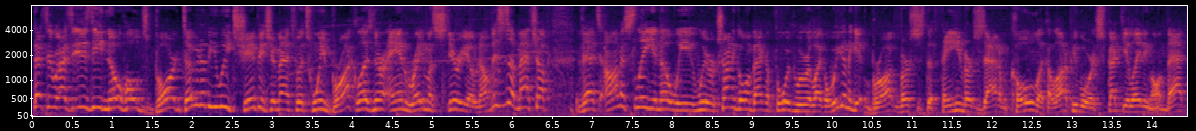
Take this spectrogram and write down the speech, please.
That's it, guys. Is the No Holds Barred WWE Championship match between Brock Lesnar and Rey Mysterio. Now, this is a matchup that's honestly, you know, we, we were trying to go back and forth. We were like, are we going to get Brock versus The Fiend versus Adam Cole? Like, a lot of people were speculating on that.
